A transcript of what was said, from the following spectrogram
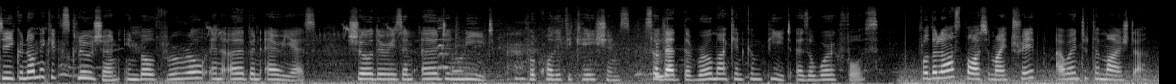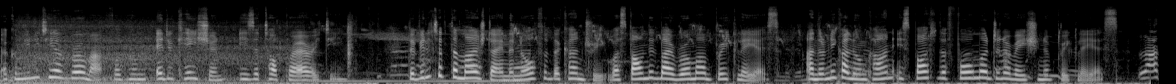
The economic exclusion in both rural and urban areas show there is an urgent need for qualifications so that the Roma can compete as a workforce. For the last part of my trip, I went to Tămașda, a community of Roma for whom education is a top priority. The village of Tămașda in the north of the country was founded by Roma bricklayers. Andronica Luncan is part of the former generation of bricklayers. La.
